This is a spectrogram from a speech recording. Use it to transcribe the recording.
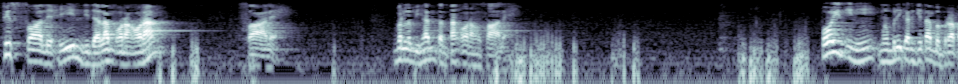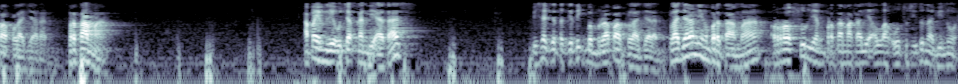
fi salihin di dalam orang-orang saleh. Berlebihan tentang orang saleh. Poin ini memberikan kita beberapa pelajaran. Pertama, apa yang beliau ucapkan di atas bisa kita ketik beberapa pelajaran. Pelajaran yang pertama, Rasul yang pertama kali Allah utus itu Nabi Nuh.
